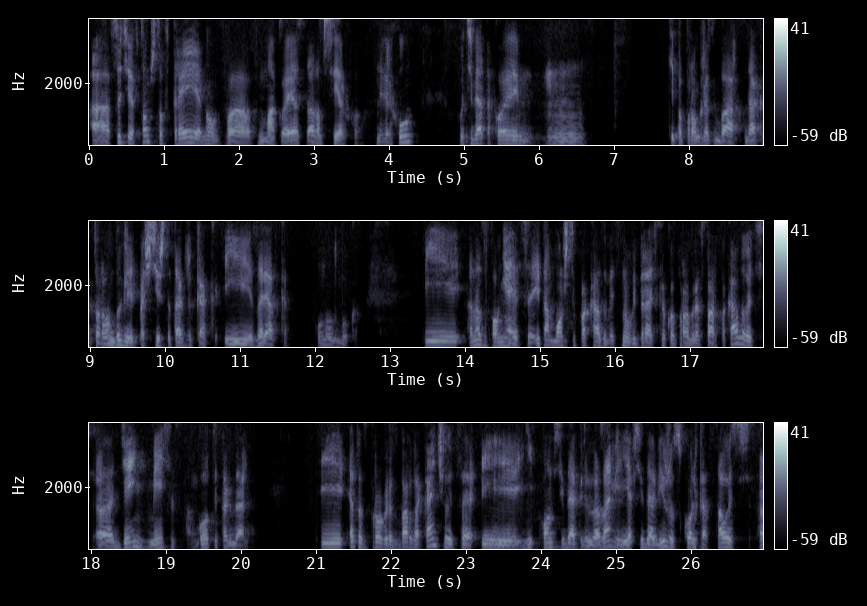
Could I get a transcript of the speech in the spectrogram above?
А суть ее в том, что в трее, ну, в, в macOS, да, там сверху, наверху, у тебя такой типа прогресс-бар, да, который он выглядит почти что так же, как и зарядка у ноутбука и она заполняется, и там можете показывать, ну, выбирать, какой прогресс-бар показывать, э, день, месяц, там, год и так далее. И этот прогресс-бар заканчивается, и он всегда перед глазами, и я всегда вижу, сколько осталось э,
